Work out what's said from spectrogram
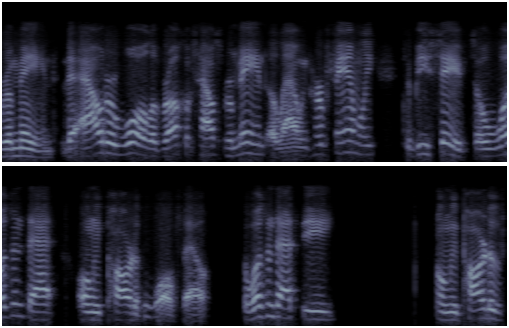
remained. The outer wall of Rachav's house remained, allowing her family to be saved. So it wasn't that only part of the wall fell. It wasn't that the only part of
